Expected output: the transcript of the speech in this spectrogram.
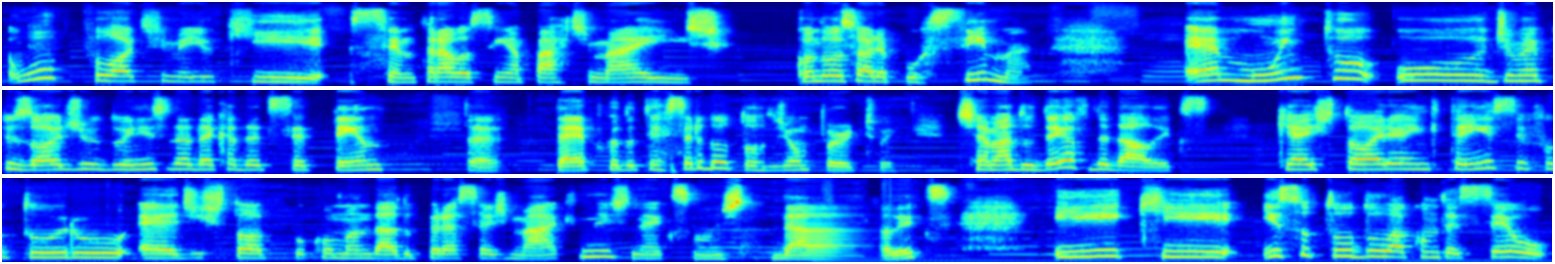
o plot meio que central, assim, a parte mais. Quando você olha por cima, é muito o de um episódio do início da década de 70, da época do terceiro doutor, do John Pertwee, chamado Day of the Daleks que é a história em que tem esse futuro é, distópico comandado por essas máquinas, né, que são os Daleks, e que isso tudo aconteceu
